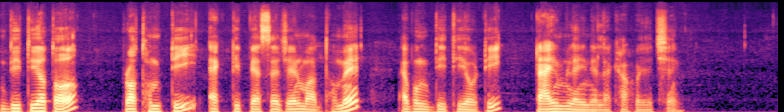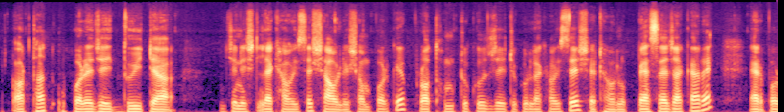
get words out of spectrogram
দ্বিতীয়ত প্রথমটি একটি প্যাসেজের মাধ্যমে এবং দ্বিতীয়টি টাইমলাইনে লেখা হয়েছে। অর্থাৎ উপরে যেই দুইটা জিনিস লেখা হয়েছে শাওলি সম্পর্কে, প্রথমটুকু যেটুকু লেখা হয়েছে সেটা হলো প্যাসেজ আকারে, এরপর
